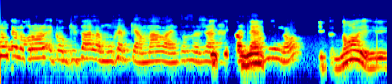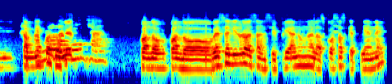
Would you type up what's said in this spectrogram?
nunca logró eh, conquistar a la mujer que amaba, entonces ya. también, ¿no? Y, no, y también cuando, cuando ves el libro de San Cipriano, una de las cosas que tiene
